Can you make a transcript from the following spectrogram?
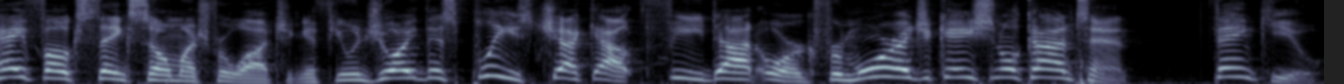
Hey folks, thanks so much for watching. If you enjoyed this, please check out fee.org for more educational content. Thank you.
